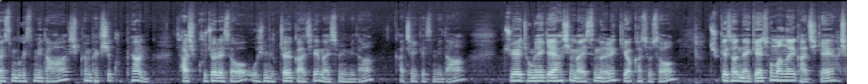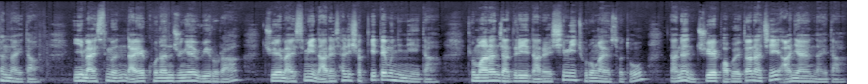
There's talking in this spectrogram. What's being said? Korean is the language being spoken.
말씀 보겠습니다. 10편 119편 49절에서 56절까지의 말씀입니다. 같이 읽겠습니다. 주의 종에게 하신 말씀을 기억하소서 주께서 내게 소망을 가지게 하셨나이다. 이 말씀은 나의 고난 중의 위로라 주의 말씀이 나를 살리셨기 때문이니이다. 교만한 자들이 나를 심히 조롱하였어도 나는 주의 법을 떠나지 아니하였나이다.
